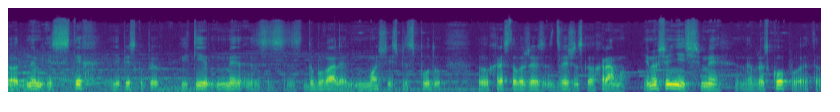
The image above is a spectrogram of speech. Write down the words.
одним із тих єпископів, які ми здобували мощі з-під спуду Хрестово-Здвиженського храму. І ми всю ніч ми розкопували, там,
